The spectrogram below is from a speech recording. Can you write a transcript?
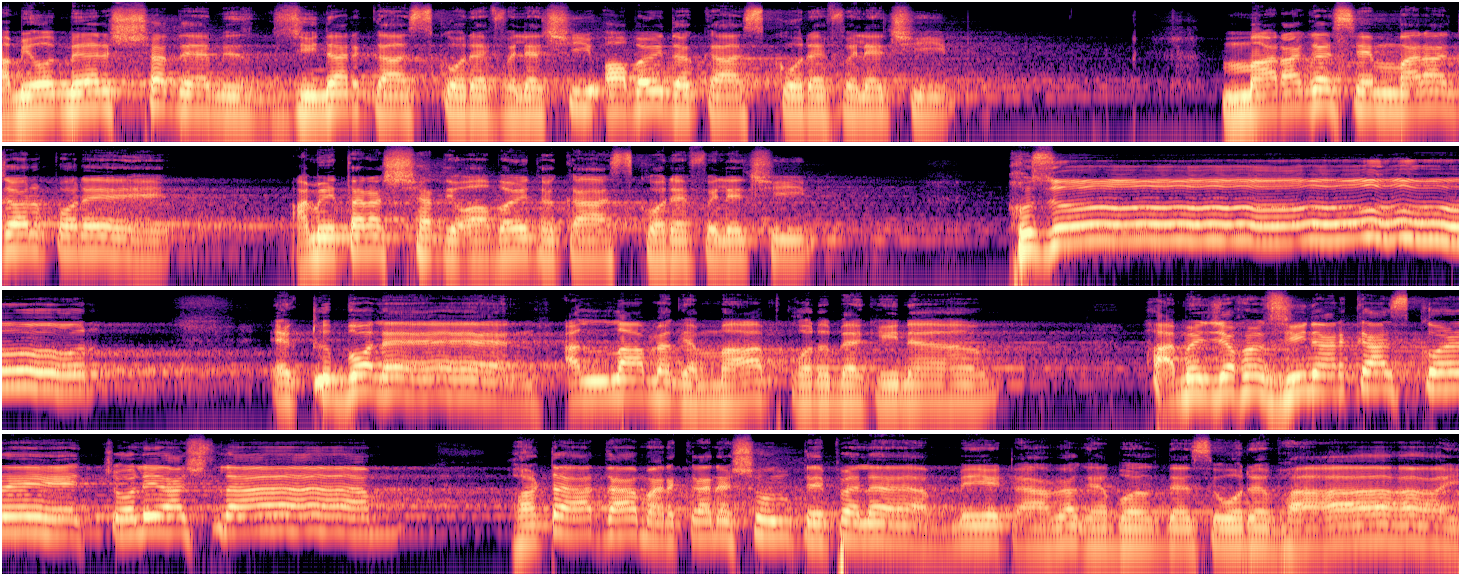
আমি ওই মেয়ের সাথে আমি জিনার কাজ করে ফেলেছি, অবৈধ কাজ করে ফেলেছি। মারা গেছে, মারা যাওয়ার পরে আমি তার সাথে অবৈধ কাজ করে ফেলেছি। হুজুর, একটু বলেন, আল্লাহ আমাকে মাফ করবে কিনা? আমি যখন জিনার কাজ করে চলে আসলাম, হঠাৎ আমার কানে শুনতে পেলাম, মেয়েটা আমাকে বলতেছে, ওরে ভাই,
